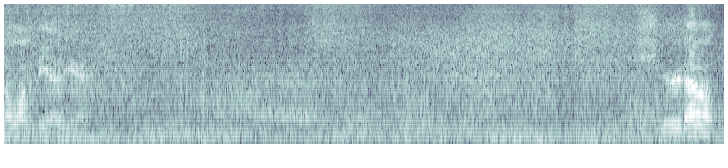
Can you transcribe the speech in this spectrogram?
Don't want to be out here. Sure don't.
